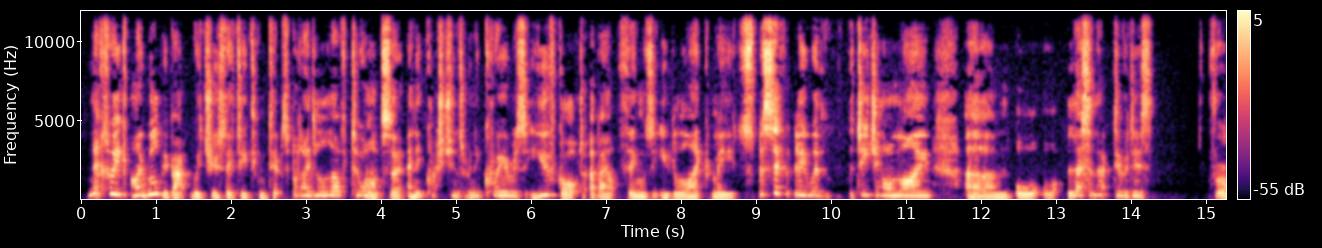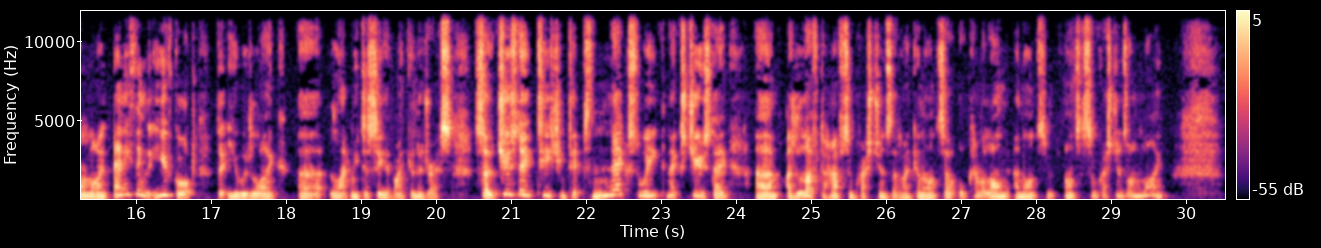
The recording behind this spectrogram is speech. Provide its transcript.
Next week, I will be back with Tuesday Teaching Tips, but I'd love to answer any questions or any queries you've got about things that you'd like me specifically with the teaching online um, or, or lesson activities for online, anything that you've got that you would like uh, like me to see if I can address. So Tuesday teaching tips next week, next Tuesday. Um, I'd love to have some questions that I can answer or come along and answer, answer some questions online.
